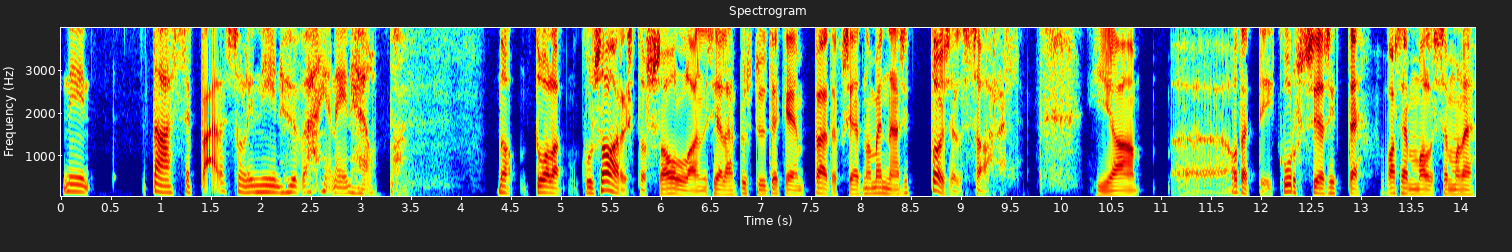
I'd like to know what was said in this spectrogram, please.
niin taas se päätös oli niin hyvä ja niin helppo. No tuolla kun saaristossa ollaan, niin siellähän pystyy tekemään päätöksiä, että no mennään sitten toiselle saarelle. Ja ö, otettiin kurssia sitten vasemmalle semmoinen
